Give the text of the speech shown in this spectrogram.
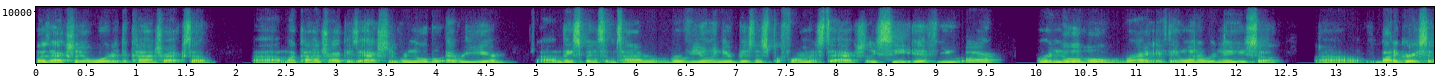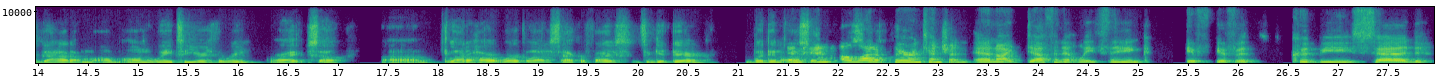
was actually awarded the contract. So, uh, my contract is actually renewable every year. Um, they spend some time reviewing your business performance to actually see if you are renewable, right? If they want to renew you. So, uh, by the grace of God, I'm, I'm, on the way to year three, right? So, um, a lot of hard work, a lot of sacrifice to get there, but then also and, and a lot of clear intention. And I definitely think if if it could be said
